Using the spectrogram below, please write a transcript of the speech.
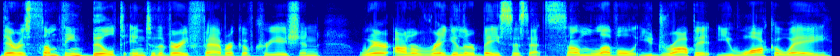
there is something built into the very fabric of creation where on a regular basis, at some level, you drop it, you walk away,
